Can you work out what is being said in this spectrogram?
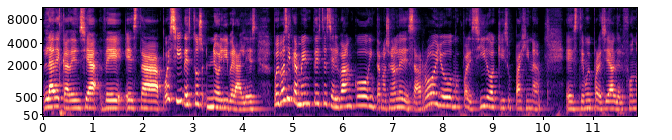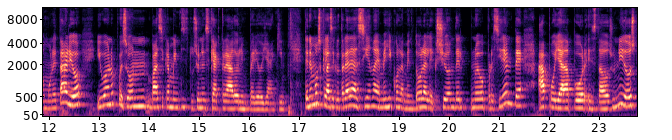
la decadencia de esta, pues sí, de estos neoliberales. Pues básicamente este es el Banco Internacional de Desarrollo, muy parecido aquí su página, este, muy parecida al del Fondo Monetario, y bueno, pues son básicamente instituciones que creado el imperio yanqui. Tenemos que la Secretaría de Hacienda de México lamentó la elección del nuevo presidente apoyada por Estados Unidos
